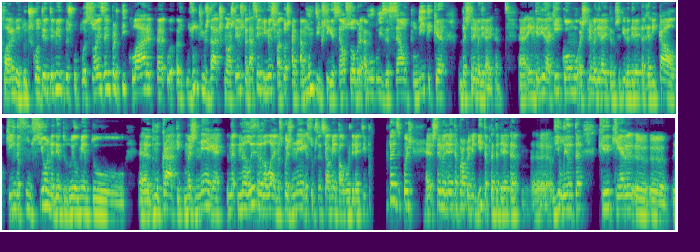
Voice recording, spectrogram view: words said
Claramente, o descontentamento das populações, em particular, uh, os últimos dados que nós temos, portanto, há sempre imensos fatores, há, muita investigação sobre a mobilização política da extrema-direita. Uh, entendida aqui como a extrema-direita, no sentido da direita radical, que ainda funciona dentro do elemento democrático, mas nega, na, letra da lei, mas depois nega substancialmente alguns direitos importantes importantes, e depois a extrema-direita propriamente dita, portanto a direita uh, violenta, que quer uh, uh,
